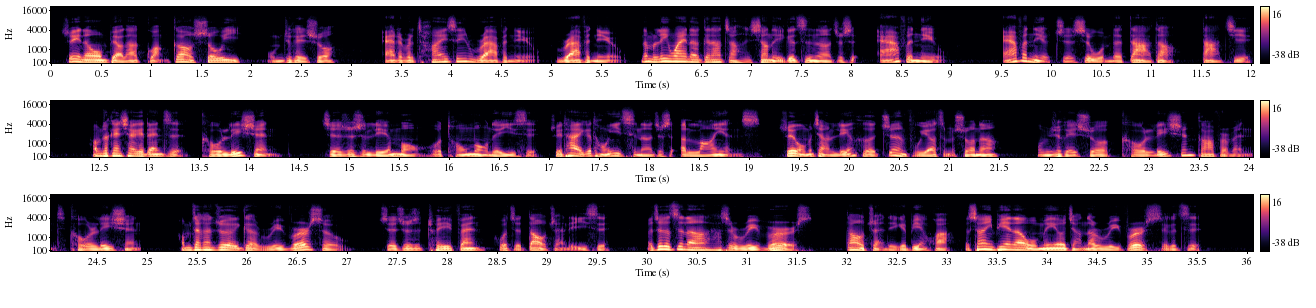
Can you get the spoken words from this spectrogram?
所以呢，我们表达广告收益，我们就可以说 advertising revenue revenue。那么另外呢，跟它长很像的一个字呢，就是 avenue avenue，指的是我们的大道大街。好，我们再看下一个单词 coalition，指的就是联盟或同盟的意思。所以它有一个同义词呢，就是 alliance。所以我们讲联合政府要怎么说呢？我们就可以说 coalition government coalition。我们再看最后一个 reversal，这就是推翻或者倒转的意思。而这个字呢，它是 reverse 倒转的一个变化。上一篇呢，我们也有讲到 reverse 这个字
